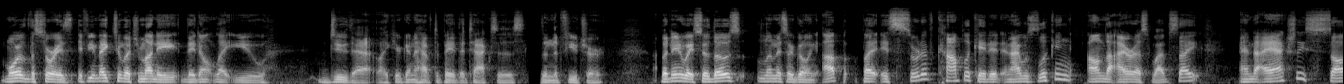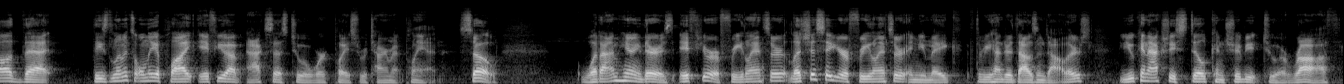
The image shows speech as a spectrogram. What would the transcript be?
More of the story is if you make too much money, they don't let you do that. Like you're going to have to pay the taxes in the future. But anyway, so those limits are going up, but it's sort of complicated. And I was looking on the IRS website and I actually saw that these limits only apply if you have access to a workplace retirement plan. So, what I'm hearing there is if you're a freelancer, let's just say you're a freelancer and you make $300,000, you can actually still contribute to a Roth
